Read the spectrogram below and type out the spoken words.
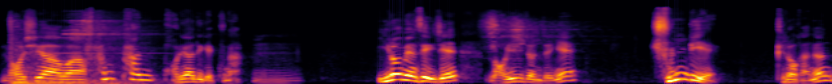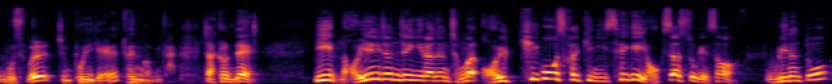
러시아와 한판 벌여야 되겠구나. 음. 이러면서 이제 러일 전쟁의 준비에 들어가는 모습을 좀 보이게 되는 겁니다. 자, 그런데 이 러일 전쟁이라는 정말 얽히고 설킨 이 세계 역사 속에서 우리는 또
